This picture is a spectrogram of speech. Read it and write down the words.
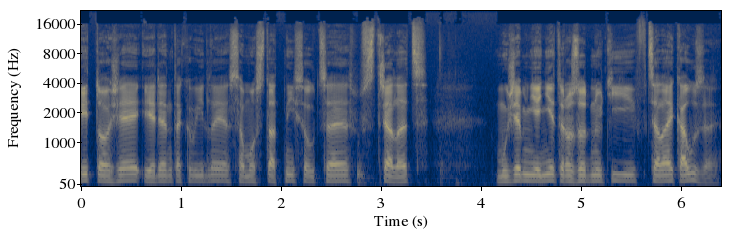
i to, že jeden takovýhle samostatný soudce, střelec, může měnit rozhodnutí v celé kauze.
